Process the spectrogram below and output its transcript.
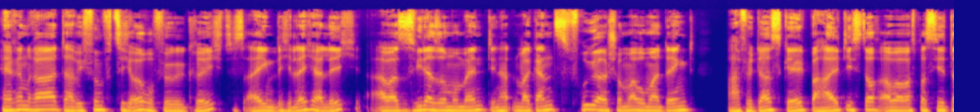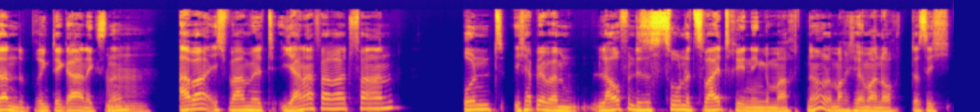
Herrenrad, da habe ich 50 Euro für gekriegt. Das ist eigentlich lächerlich, aber es ist wieder so ein Moment, den hatten wir ganz früher schon mal, wo man denkt, ah, für das Geld behalte ich es doch, aber was passiert dann? Das bringt dir gar nichts, ne? Mhm. Aber ich war mit Jana Fahrrad fahren und ich habe ja beim Laufen dieses Zone 2 Training gemacht, ne? Oder mache ich ja immer noch, dass ich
